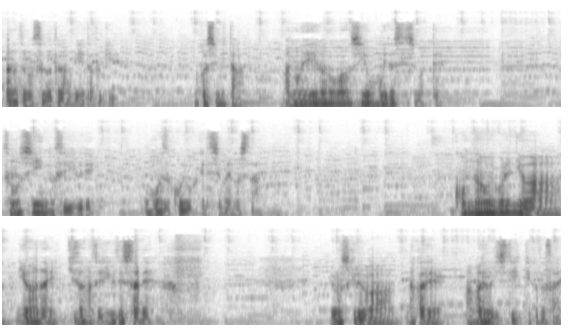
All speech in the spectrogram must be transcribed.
あなたの姿が見えた時昔見たあの映画のワンシーンを思い出してしまってそのシーンのセリフで思わず声をかけてしまいました。こんな老いぼれには似合わないキザなセリフでしたね。よろしければ中で雨宿りしていってください。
